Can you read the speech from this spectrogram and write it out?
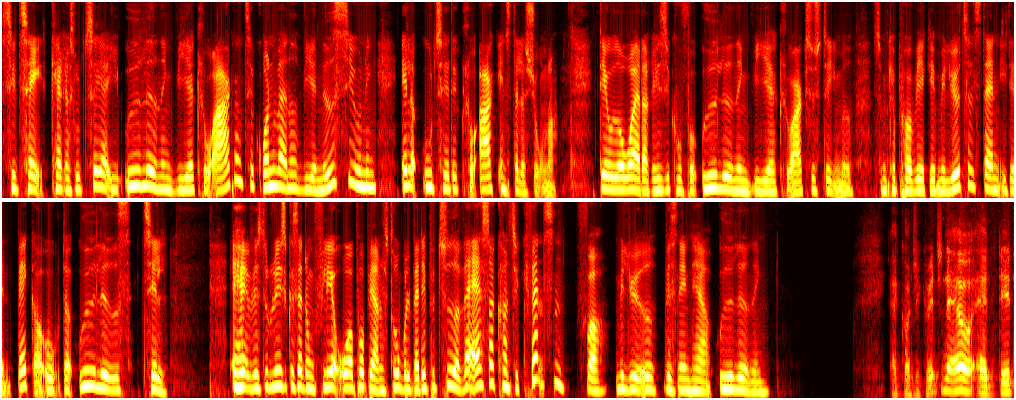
citat, kan resultere i udledning via kloakken til grundvandet via nedsivning eller utætte kloakinstallationer. Derudover er der risiko for udledning via kloaksystemet, som kan påvirke miljøtilstanden i den bæk og å, der udledes til. Øh, hvis du lige skal sætte nogle flere ord på, Bjørn Strobel, hvad det betyder, hvad er så konsekvensen for miljøet ved sådan en her udledning? Ja, konsekvensen er jo, at det,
